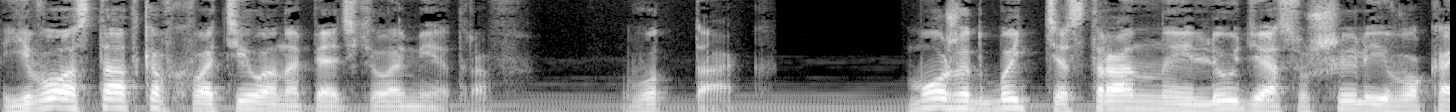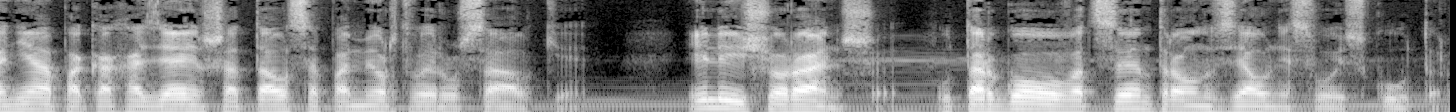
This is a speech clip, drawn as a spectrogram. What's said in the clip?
Его остатков хватило на пять километров. Вот так. Может быть, те странные люди осушили его коня, пока хозяин шатался по мертвой русалке. Или еще раньше. У торгового центра он взял не свой скутер.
